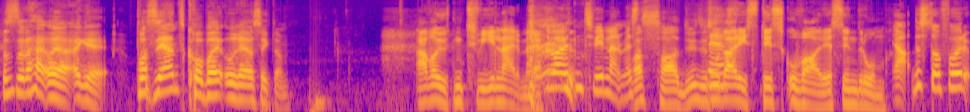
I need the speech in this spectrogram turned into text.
Hva står det her? Å ja, OK. Pasient, cowboy, oreosykdom. Jeg var uten tvil nærmere. Du var uten tvil nærmest. Hva sa du? du Polaristisk ovariesyndrom. Ja, det står for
